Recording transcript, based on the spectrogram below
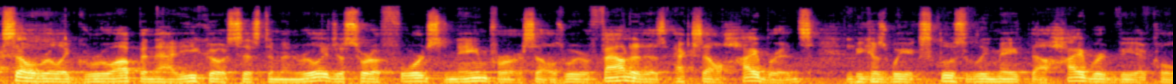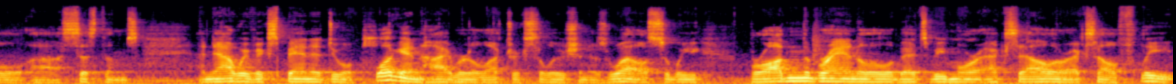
XL really grew up in that ecosystem and really just sort of forged a name for ourselves. We were founded as XL Hybrids mm-hmm. because we exclusively make the hybrid vehicle uh, systems, and now we've expanded to a plug-in hybrid electric solution as well. So we broaden the brand a little bit to be more XL or XL Fleet.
